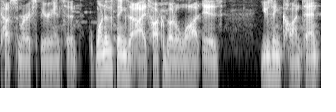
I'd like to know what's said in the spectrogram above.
customer experience. And one of the things that I talk about a lot is using content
